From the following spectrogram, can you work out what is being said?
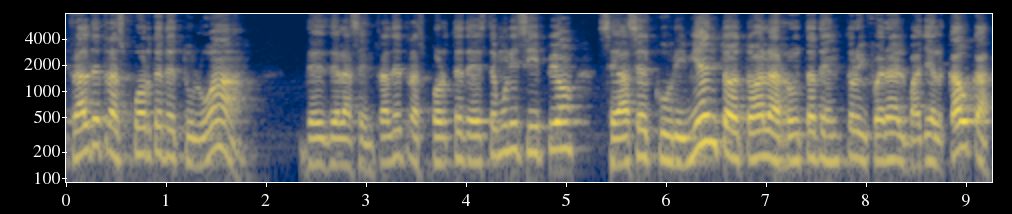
Central de Transporte de Tuluá. Desde la central de transporte de este municipio se hace el cubrimiento de todas las rutas dentro y fuera del Valle del Cauca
